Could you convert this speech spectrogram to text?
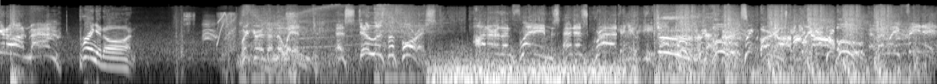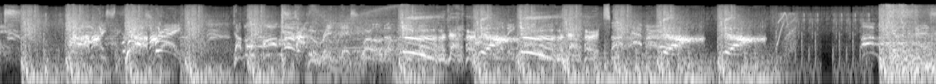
it on, man! Bring it on! Quicker than the wind, as still as the forest, hotter than flames, and as grand. Can you keep up? Quick move! Quick burning! Ooh, Heavenly Phoenix! Ah, I spread straight! Double palm strike to rid this world of evil. That hurts! That hurts! The hammer of justice!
